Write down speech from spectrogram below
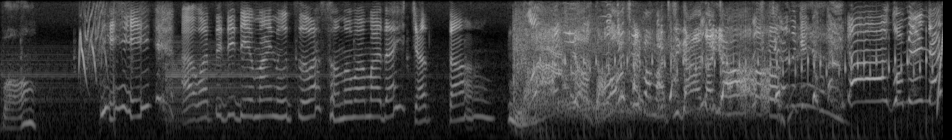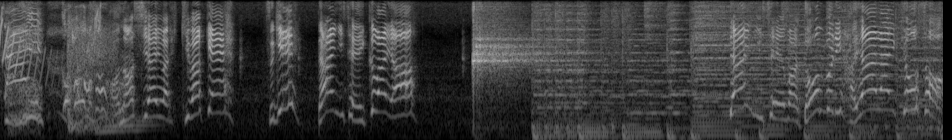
シロボン慌てて出前の器そのまま出しちゃった。あー何をどうすれば間違うのよ。ごめんなさい。この試合は引き分け。次第2戦いくわよ。第2戦は丼早洗い競争。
